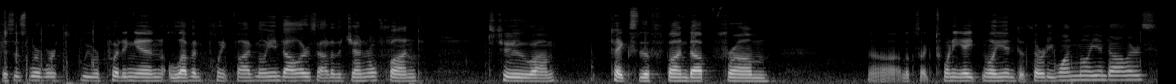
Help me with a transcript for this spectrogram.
This is where we're, we were putting in eleven point five million dollars out of the general fund to, um, takes the fund up from, uh, looks like twenty-eight million to thirty-one million dollars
